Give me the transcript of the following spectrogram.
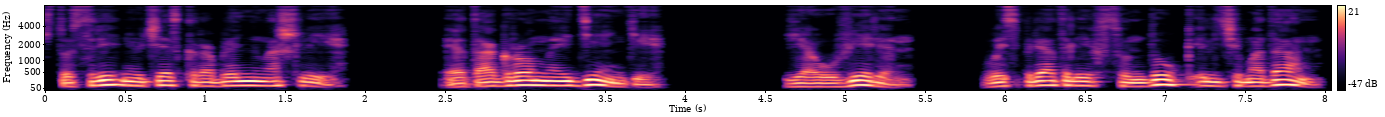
что среднюю часть корабля не нашли. Это огромные деньги. Я уверен, вы спрятали их в сундук или чемодан,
